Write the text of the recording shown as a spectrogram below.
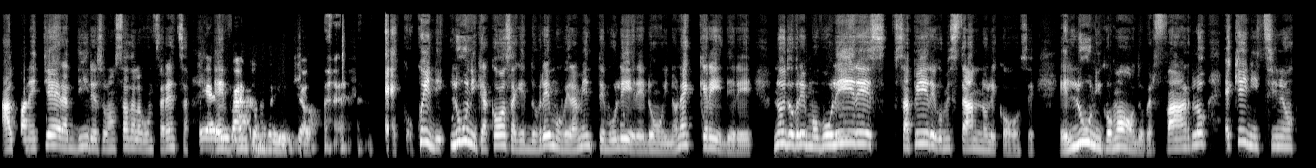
al panettiere a dire sono stata alla conferenza e è venuto un grigio. ecco, quindi l'unica cosa che dovremmo veramente volere noi non è credere, noi dovremmo volere sapere come stanno le cose e l'unico modo per farlo è che inizino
